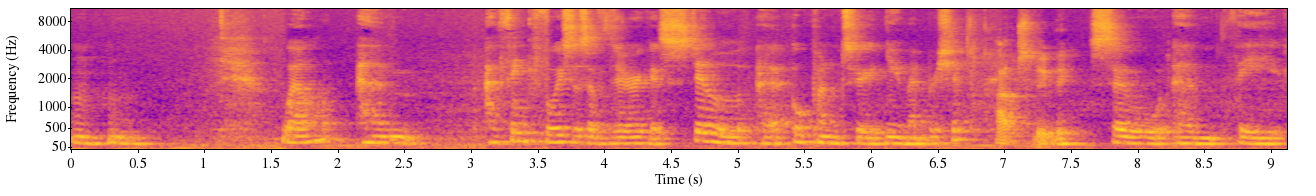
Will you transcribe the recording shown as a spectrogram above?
Mm-hmm. Well, um, I think Voices of the Derg is still uh, open to new membership. Absolutely. So um, the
